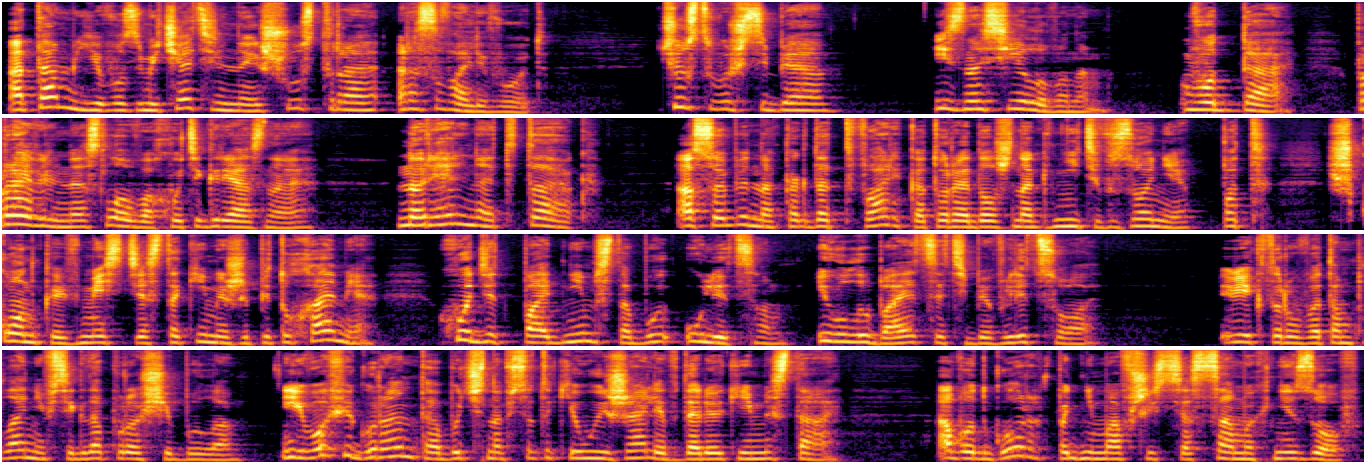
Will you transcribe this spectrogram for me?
а там его замечательно и шустро разваливают. Чувствуешь себя изнасилованным. Вот да, правильное слово, хоть и грязное. Но реально это так. Особенно, когда тварь, которая должна гнить в зоне под шконкой вместе с такими же петухами – ходит по одним с тобой улицам и улыбается тебе в лицо. Виктору в этом плане всегда проще было. Его фигуранты обычно все-таки уезжали в далекие места. А вот Гор, поднимавшийся с самых низов,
